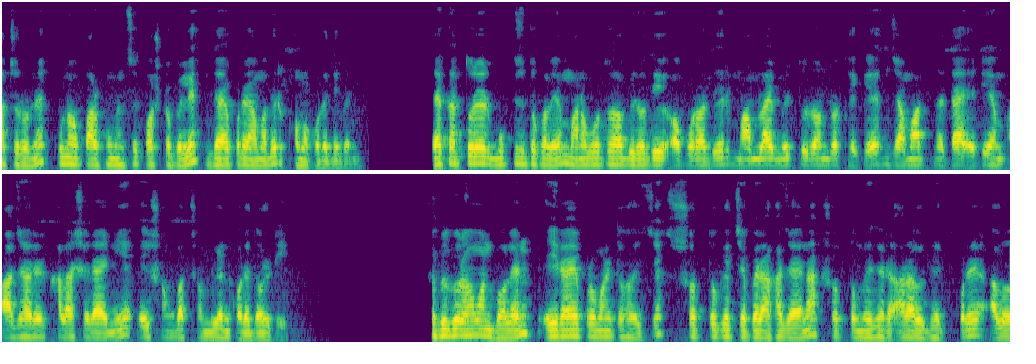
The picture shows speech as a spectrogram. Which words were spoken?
আচরণে, কোনো পারফরমেন্সে কষ্ট পেলে দয়া করে আমাদের ক্ষমা করে দেবেন। একাত্তরের মুক্তিযুদ্ধকালে মানবতা বিরোধী অপরাধের মামলায় মৃত্যুদণ্ড থেকে জামাত নেতা এটিএম আজহারের খালাসের রায় নিয়ে এই সংবাদ সম্মেলন করে দলটি। শফিকুর রহমান বলেন, এই রায়ে প্রমাণিত হয়েছে, সত্যকে চেপে রাখা যায় না, সত্য মেঘের আড়াল ভেদ করে আলো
